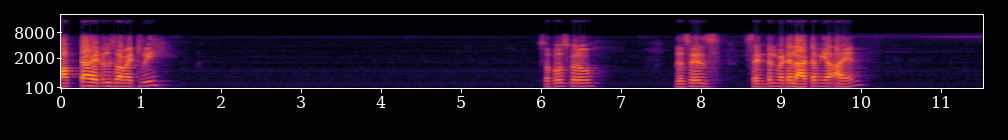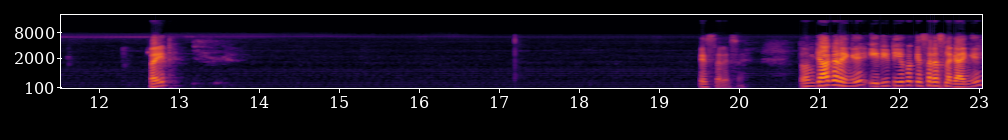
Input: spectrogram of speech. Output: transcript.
ऑक्टाहेड्रल ज्योमेट्री सपोज़ करो this is central metal atom या आयन राइट इस तरह से। तो हम क्या करेंगे? ईडीटीए को किस तरह से लगाएँगे?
